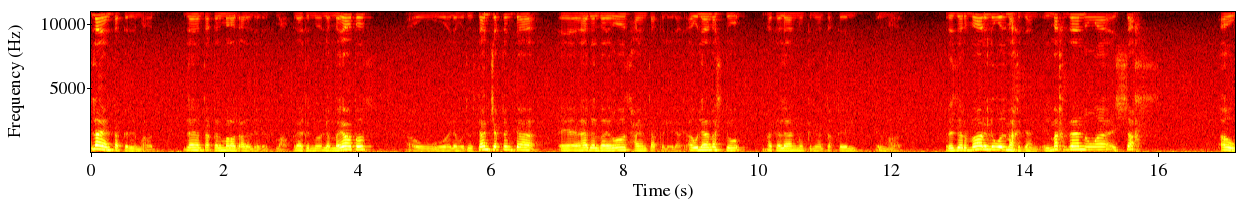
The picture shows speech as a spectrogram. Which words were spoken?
لا ينتقل المرض لا ينتقل المرض على الإطلاق. لكن لما يعطس أو لما تستنشق أنت آه، هذا الفيروس حينتقل إليك. أو لامسته مثلا ممكن ينتقل المرض. ريزرفار اللي هو المخزن. المخزن هو الشخص آه،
